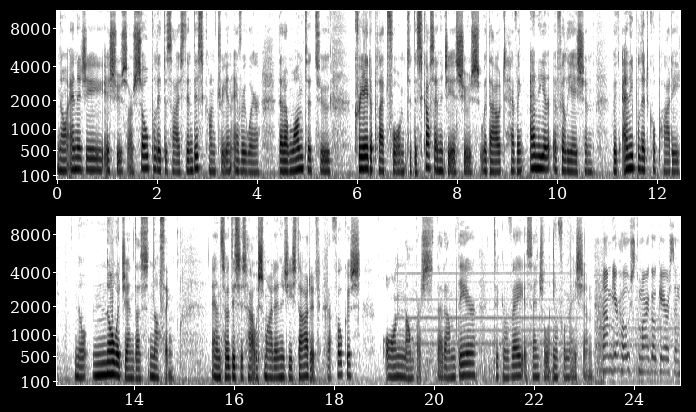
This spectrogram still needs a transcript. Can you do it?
No, energy issues are so politicized in this country and everywhere that I wanted to create a platform to discuss energy issues without having any affiliation with any political party, no, no agendas, nothing. And so this is how Smart Energy started. I focus on numbers, that I'm there to convey essential information. I'm your host, Margot Gerritsen,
